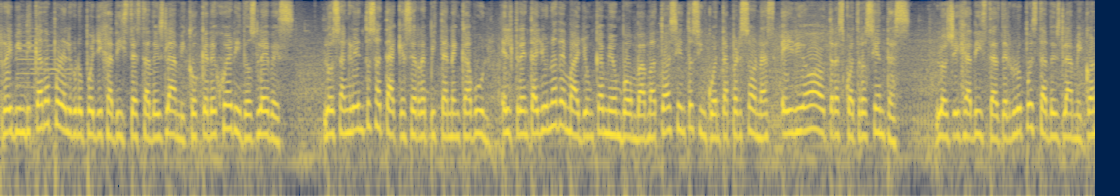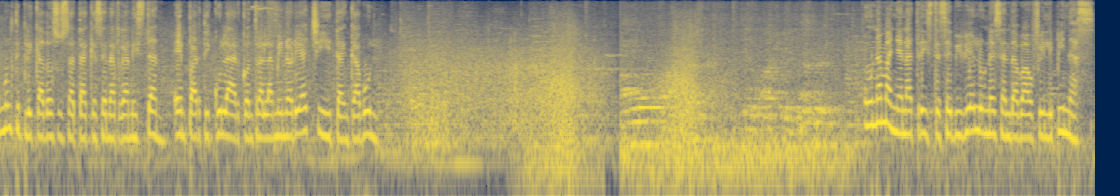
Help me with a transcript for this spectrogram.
reivindicado por el grupo yihadista Estado Islámico que dejó heridos leves. Los sangrientos ataques se repiten en Kabul. El 31 de mayo un camión bomba mató a 150 personas e hirió a otras 400. Los yihadistas del grupo Estado Islámico han multiplicado sus ataques en Afganistán, en particular contra la minoría chiita en Kabul. Una mañana triste se vivió el lunes en Davao, Filipinas.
